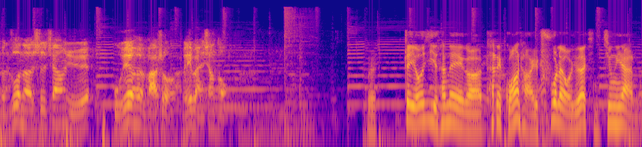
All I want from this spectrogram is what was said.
本作呢是将于五月份发售，美版相同。对，这游戏它那个它那广场一出来，我觉得挺惊艳的。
